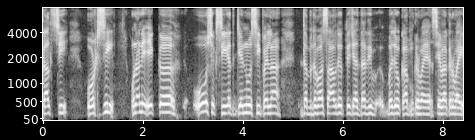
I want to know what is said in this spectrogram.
ਗਲਤ ਸੀ ਉਲਟ ਸੀ ਉਹਨਾਂ ਨੇ ਇੱਕ ਉਹ ਸ਼ਖਸੀਅਤ ਜਿਹਨੂੰ ਅਸੀਂ ਪਹਿਲਾਂ ਦਬਦਬਾ ਸਾਹਿਬ ਦੇ ਉੱਤੇ ਜਥੇਦਾਰ ਦੀ ਵਜੋਂ ਕੰਮ ਕਰਵਾਇਆ ਸੇਵਾ ਕਰਵਾਈ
